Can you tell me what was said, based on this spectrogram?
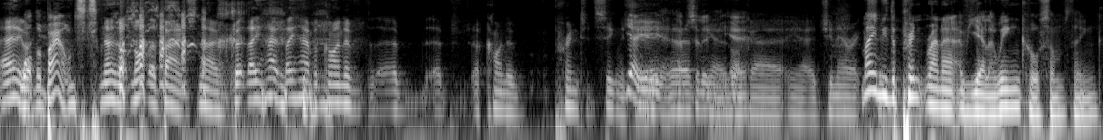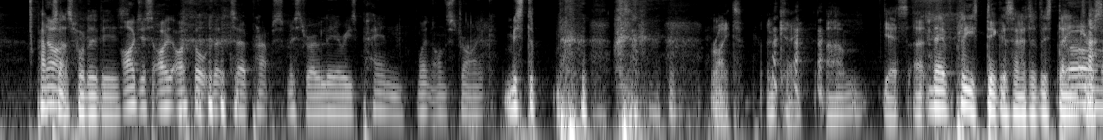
Anyway, What, the bounced? no, not, not the bounce. No, but they have they have a kind of uh, a, a kind of printed signature. Yeah, yeah, yeah, uh, absolutely, you know, yeah. Like a, yeah, a generic. Maybe the print ran out of yellow ink or something. Perhaps No, that's what it is. I just I, I thought that uh, perhaps Mr. O'Leary's pen went on strike. Mr. right. Okay. Um, Yes, uh, Nev, please dig us out of this dangerous,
